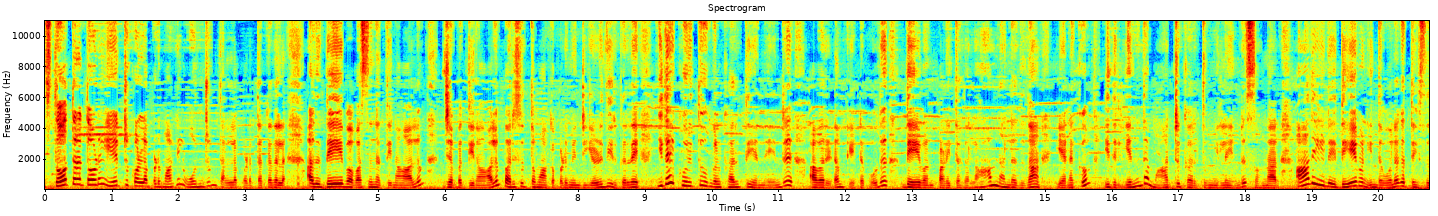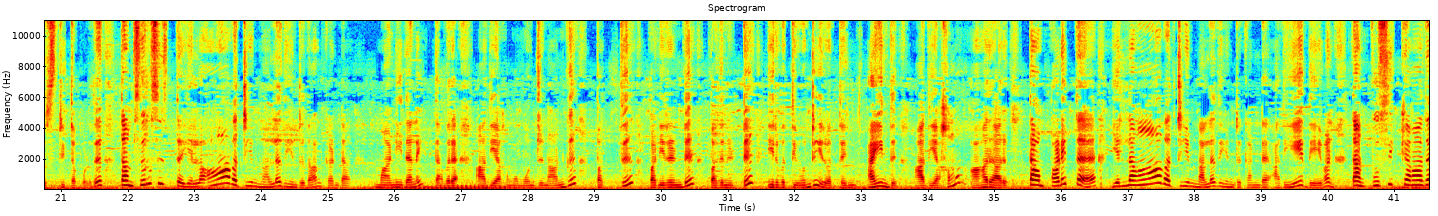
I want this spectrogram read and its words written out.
ஸ்தோத்திரத்தோடு ஏற்றுக்கொள்ளப்படுமாகில் ஒன்றும் தள்ளப்படத்தக்கதல்ல. அது தேவ வசனத்தினாலும் ஜெபத்தினாலும் பரிசுத்தமாக்கப்படும் என்று எழுதியிருக்கிறதே. இதை குறித்து உங்கள் கருத்து என்ன என்று அவரிடம் கேட்டபோது தேவன் படைத்ததெல்லாம் நல்லதுதான். எனக்கும் இதில் எந்த மாற்று கருத்தும் இல்லை என்று சொன்னார். ஆதியிலே தேவன் இந்த உலகத்தை சிருஷ்டித்த பொழுது தாம் சிருஷித்த எல்லாவற்றையும் நல்லது என்றுதான் கண்டார். மனிதனை தவிர. ஆதியாகமும் ஒன்று நான்கு பத்து பனிரெண்டு பதினெட்டு இருபத்தி ஒன்று இருபத்தி ஐந்து. ஆதியாகமும் ஆறு ஆறு. தாம் படைத்த எல்லாவற்றையும் நல்லது என்று கண்ட அதே தேவன் தான் புசிக்காத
